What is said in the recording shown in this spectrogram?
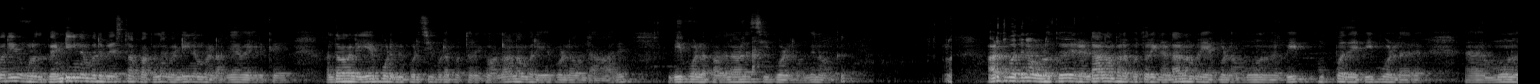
மாதிரி உங்களுக்கு பெண்டிங் நம்பர் பேஸ்டாக பார்க்கணும்னா பெண்டிங் நம்பர் நிறையாவே இருக்குது அந்த வகையில் A board B board C போர்டை பொறுத்த வரைக்கும் ஒன்றாம் நம்பர் ஏ போர்டில் வந்து ஆறு பி போர்டில் பதினாலு சி போர்டில் வந்து நமக்கு அடுத்து பார்த்தீங்கன்னா உங்களுக்கு ரெண்டாம் நம்பரை பொறுத்த வரைக்கும் ரெண்டாம் நம்பர் ஏ மூணு பி முப்பது பி மூணு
